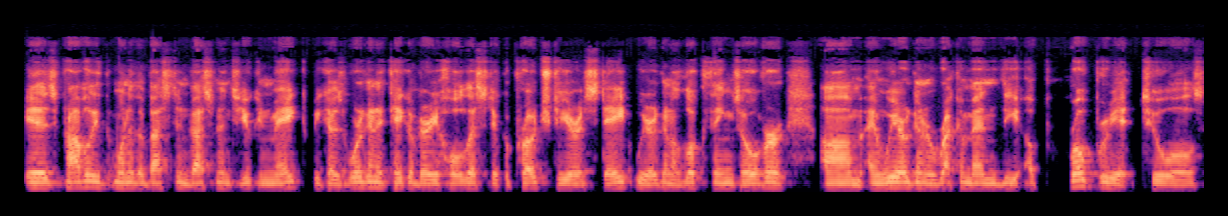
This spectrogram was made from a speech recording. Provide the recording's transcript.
is probably one of the best investments you can make because we're going to take a very holistic approach to your estate. We are going to look things over um, and we are going to recommend the appropriate tools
